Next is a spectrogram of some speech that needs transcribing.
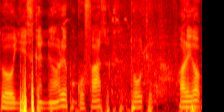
So you can hurry up and go faster because I told you. Hurry up.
